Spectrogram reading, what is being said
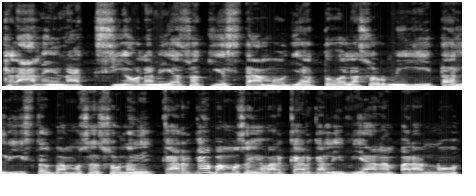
Clan en acción, amigazos, aquí estamos, ya todas las hormiguitas listas, vamos a zona de carga, vamos a llevar carga liviana para no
